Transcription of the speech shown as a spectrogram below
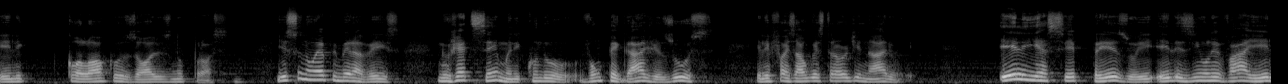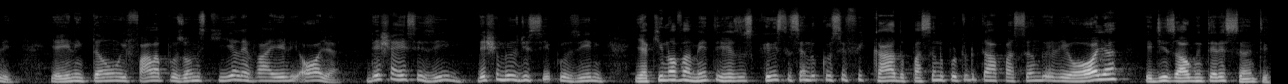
ele coloca os olhos no próximo. Isso não é a primeira vez. No Getsemane, quando vão pegar Jesus, ele faz algo extraordinário. Ele ia ser preso, e eles iam levar ele. E aí ele então e fala para os homens que ia levar ele, olha, Deixa esses irem, deixa meus discípulos irem. E aqui novamente Jesus Cristo sendo crucificado, passando por tudo que estava passando, ele olha e diz algo interessante.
